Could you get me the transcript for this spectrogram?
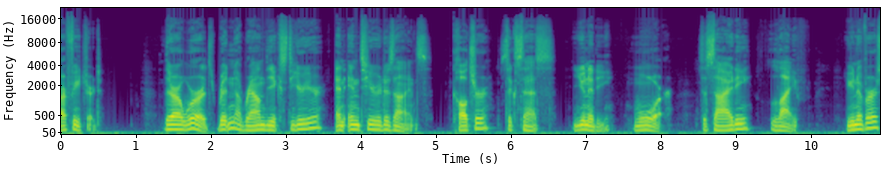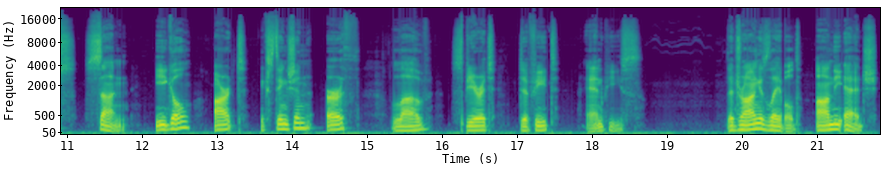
are featured. There are words written around the exterior and interior designs culture, success, unity, war, society, life, universe, sun, eagle, art, extinction, earth, love, spirit, defeat, and peace. The drawing is labeled on the edge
